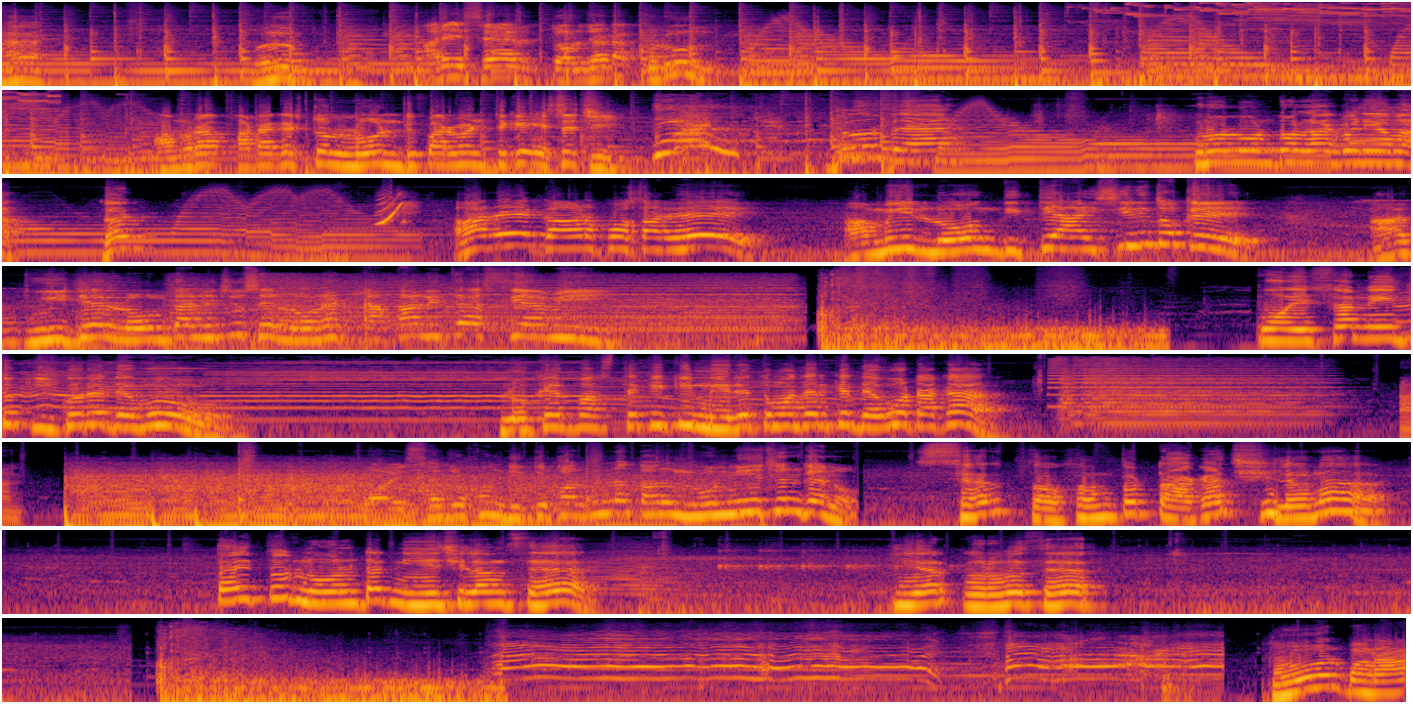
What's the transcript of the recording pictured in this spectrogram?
হ্যাঁ বলুন। আরে স্যার, দরজাটা খুলুন। আমরা ফাটাকে স্টোর লোন ডিপার্টমেন্ট থেকে এসেছি। কোনো লোন টোন লাগবে না আমার? ধুর। আরে গাড় পসা রে আমি লোন দিতে আইসিনি তোকে। আর তুই যে লোনটা নিচ্ছ সে লোনের টাকা নিতে আসছি আমি। পয়সা নেই তো কি করে দেব? লোকের পাশ থেকে কি মেরে তোমাদেরকে দেবো টাকা? পয়সা যখন দিতে পারবেন না তাহলে লোন নিয়েছেন কেন? স্যার তখন তো টাকা ছিল না। তাই তো লোনটা নিয়েছিলাম স্যার। কি আর করব স্যার? তোর বাড়া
